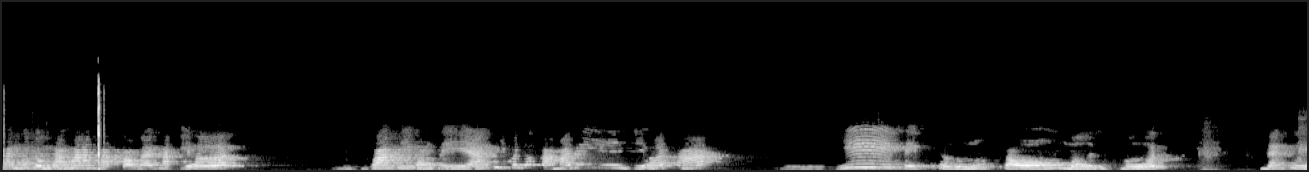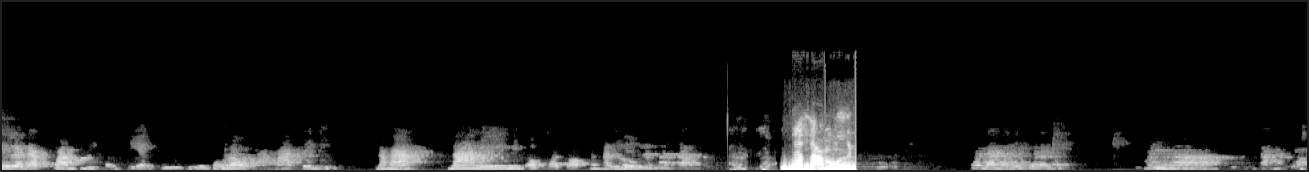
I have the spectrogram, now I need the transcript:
ท่านผู้ชมทางบ้านครับตอบหน่อยครับกี่เฮิร์ตซ์ความถี่ของเสียงที่มนุษย์สามารถได้ยินกี่เฮิร์ตซ์คะ ยี่สิบถึงสองหมื่นเฮิร์ตซ์นั่นคือระดับความถี่ของเสียงที่หูของเราสามารถได้ยินนะคะ หน้านี้มีออกข้อสอบทั้งนั้นเลยถ้าสามหมื่นถ้าดังกว่านี้คืออะไรคะไม่ค่ะดังกว่า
